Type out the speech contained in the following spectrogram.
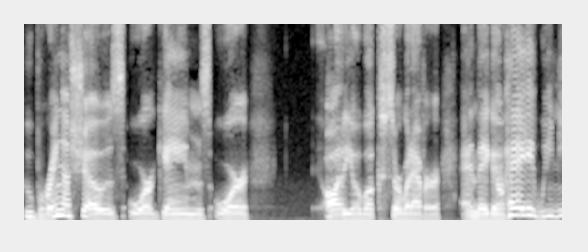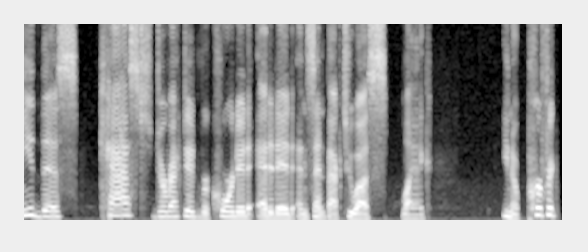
who bring us shows or games or audiobooks or whatever and they go hey we need this cast directed recorded edited and sent back to us like you know perfect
